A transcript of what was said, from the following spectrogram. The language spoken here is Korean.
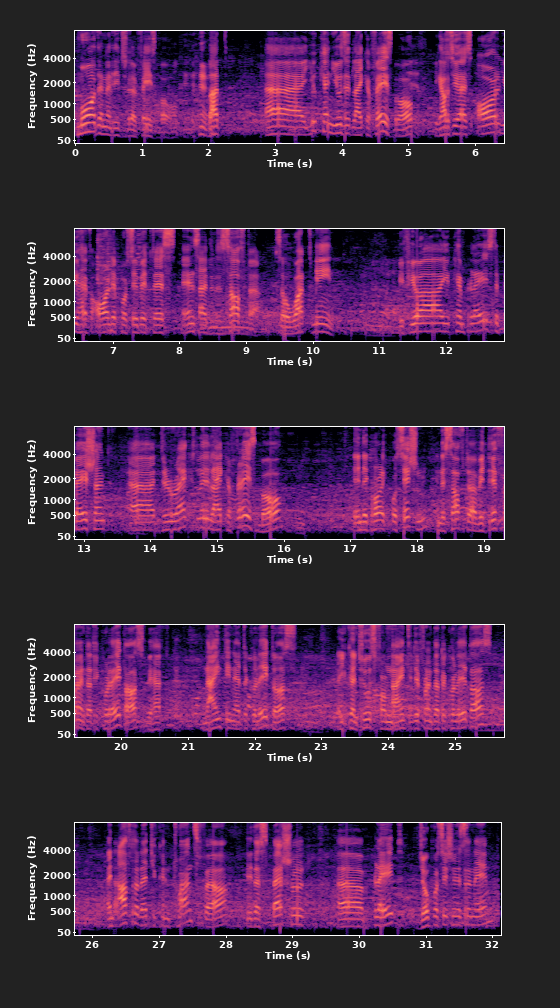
more than a digital Facebook, Okay. but uh, you can use it like a Facebook because you has all you have all the possibilities inside the software. So what mean? If you are, you can place the patient uh, directly like a Facebook in the correct position in the software with different articulators. We have 19 articulators. You can choose from 90 different articulators. And after that, you can transfer with a special uh, plate, Joe position is the name,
